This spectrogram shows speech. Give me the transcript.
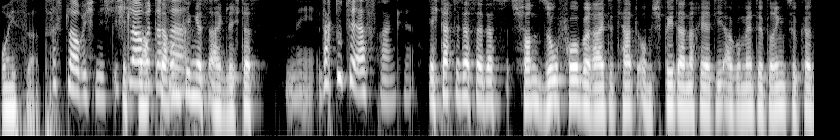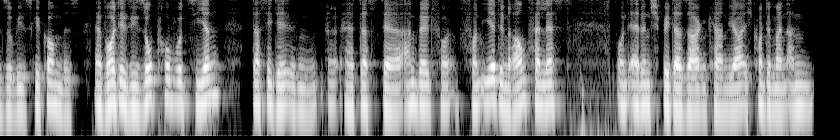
äußert? Das glaube ich nicht. Ich, ich glaube, glaub, darum er, ging es eigentlich, dass Nee. Sag du zuerst, Frank. Ich dachte, dass er das schon so vorbereitet hat, um später nachher die Argumente bringen zu können, so wie es gekommen ist. Er wollte sie so provozieren, dass sie den, äh, dass der Anwalt von, von ihr den Raum verlässt und er dann später sagen kann, ja, ich konnte mein An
